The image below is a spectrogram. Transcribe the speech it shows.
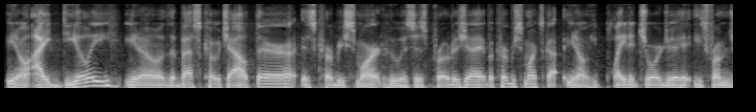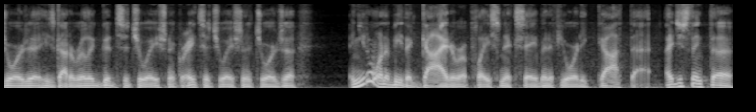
you know, ideally, you know, the best coach out there is Kirby Smart, who is his protege. But Kirby Smart's got, you know, he played at Georgia. He's from Georgia. He's got a really good situation, a great situation at Georgia. And you don't want to be the guy to replace Nick Saban if you already got that. I just think the,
